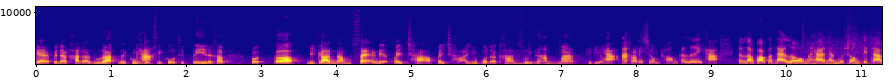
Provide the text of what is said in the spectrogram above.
แก่เป็นอาคารอนุรักษ์ในกรุงค่ะเม็กซิโกซิตี้นะครับ แล้วก็มีการนำแสงเนี่ยไปฉาบไปฉายอยู่บนอาคารอืม สวยงามมากทีเดียวค่ะอะ นะครับ ไปชมพร้อมกันเลยค่ะสำหรับเกาะกระแสโลกนะคะ ท่านผู้ชมติดตาม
